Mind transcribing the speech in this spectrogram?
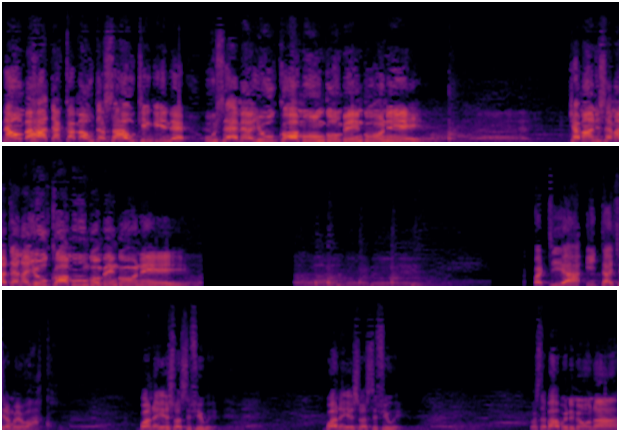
Naomba hata kama utasahau kingine useme yuko Mungu mbinguni. Jamani, sema tena, yuko Mungu mbinguni. Patia itachi la moyo wako. Bwana Yesu asifiwe. Bwana Yesu asifiwe kwa sababu nimeona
